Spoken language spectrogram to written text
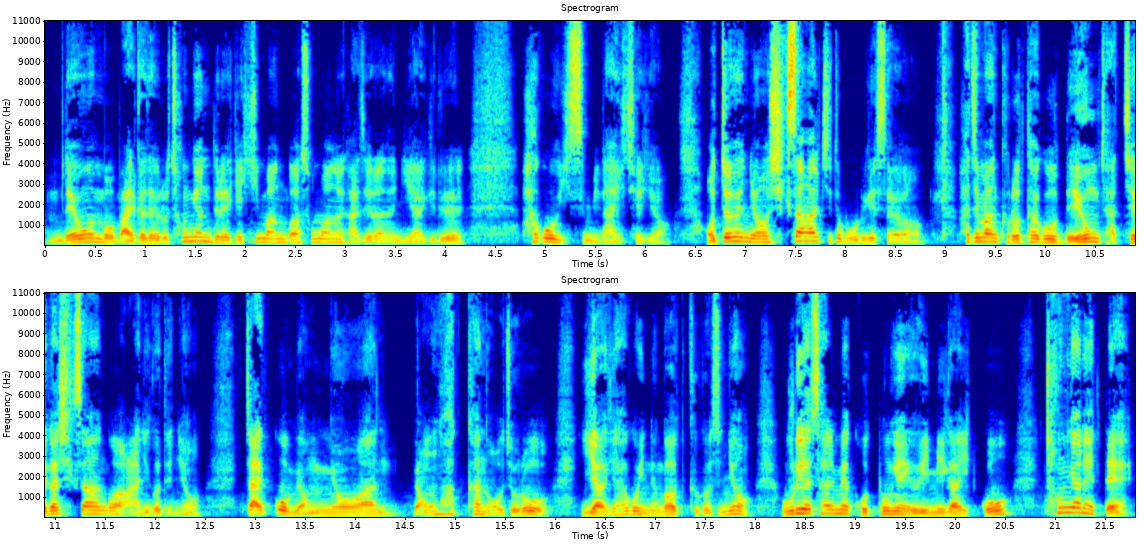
내용은 뭐 말 그대로 청년들에게 희망과 소망을 가지라는 이야기를 하고 있습니다. 이 책이요. 어쩌면요, 식상할지도 모르겠어요. 하지만 그렇다고 내용 자체가 식상한 거 아니거든요. 짧고 명료한, 명확한 어조로 이야기하고 있는 것, 그것은요, 우리의 삶의 고통의 의미가 있고, 청년의 때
